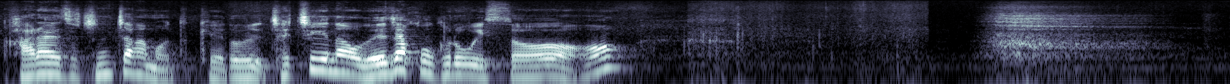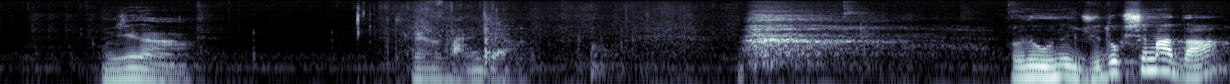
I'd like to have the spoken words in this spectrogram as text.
가라 해서 진짜 가면 어떡해. 너 재채기 나고 왜 자꾸 그러고 있어? 어? 용진아, 들어가서 앉아. 너는 오늘 유독 심하다.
